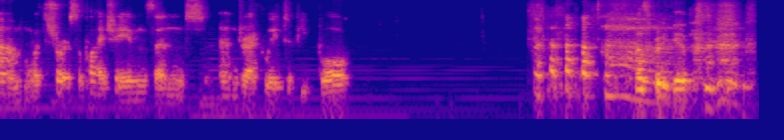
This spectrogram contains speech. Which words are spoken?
um, with short supply chains and and directly to people. That's pretty good.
